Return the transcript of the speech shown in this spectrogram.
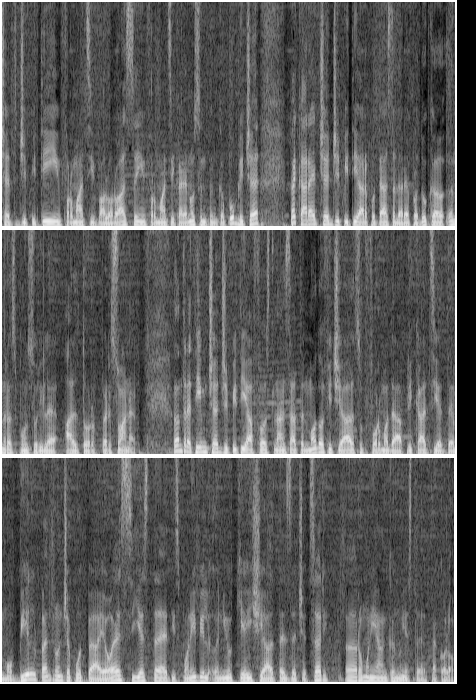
ChatGPT informații valoroase, informații care nu sunt încă publice, pe care ChatGPT ar putea să le reproducă în răspunsurile altor persoane. Între timp, ChatGPT a fost lansat în mod oficial sub formă de aplicație de mobil pentru început pe iOS, este disponibil în UK și alte 10 țări, România încă nu este pe acolo.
